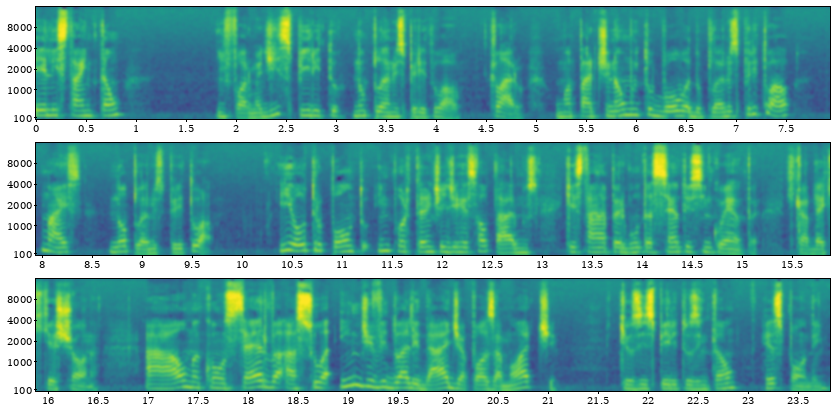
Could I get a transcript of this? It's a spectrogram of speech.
ele está então em forma de espírito no plano espiritual. Claro, uma parte não muito boa do plano espiritual, mas no plano espiritual. E outro ponto importante de ressaltarmos, que está na pergunta 150, que Kardec questiona: a alma conserva a sua individualidade após a morte? Que os espíritos então respondem:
